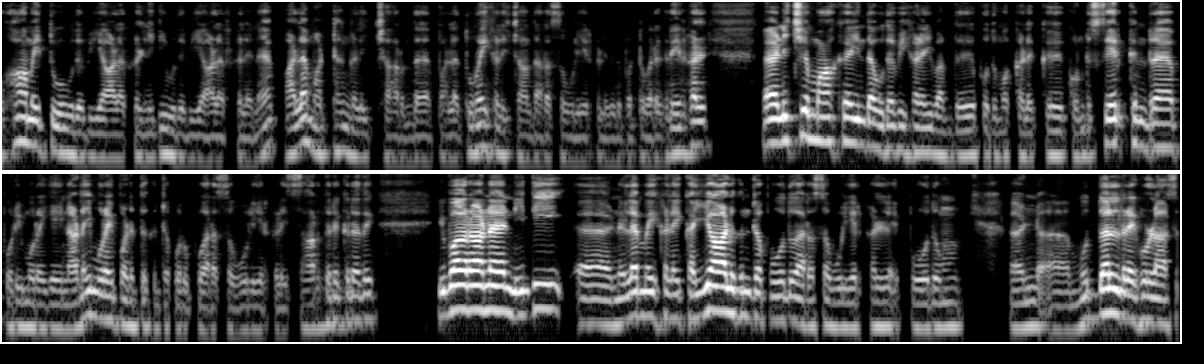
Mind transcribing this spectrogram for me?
முகாமைத்துவ உதவியாளர்கள் நிதி உதவியாளர்கள் என பல மட்டங்களை சார்ந்த பல துறைகளை சார்ந்த அரசு ஊழியர்கள் ஈடுபட்டு வருகிறீர்கள். நிச்சயமாக இந்த உதவிகளை வந்து பொதுமக்களுக்கு கொண்டு சேர்க்கின்ற பொறிமுறையை நடைமுறைப்படுத்துகின்ற பொறுப்பு அரசு ஊழியர்களை சார்ந்திருக்கிறது. இவ்வாறான நிதி நிலைமைகளை கையாளுகின்ற போது அரச ஊழியர்கள் எப்போதும் முதல் ரெகுலாஸ்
